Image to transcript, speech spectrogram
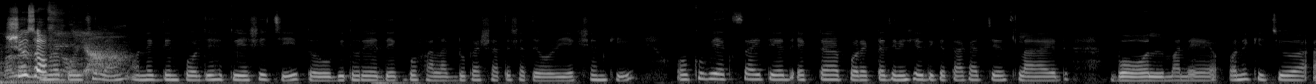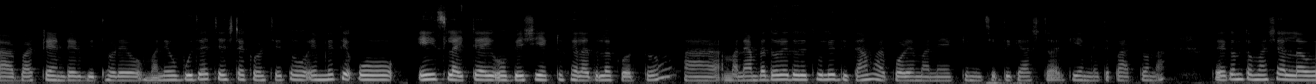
আমরা বলছিলাম অনেক দিন পর যেহেতু এসেছি, তো ভিতরে দেখব ফালাক ঢোকার সাথে সাথে ওর রিয়াকশন কি। ও খুবই এক্সাইটেড একটার পর একটা জিনিসের দিকে তাকাচ্ছে স্লাইড বল মানে অনেক কিছু আবার ট্রেন্ডের ভিতরেও মানে ও বোঝার চেষ্টা করছে। তো এমনিতে ও এই স্লাইডটাই ও বেশি একটু খেলাধুলা করতো, আর মানে আমরা দৌড়ে দৌড়ে তুলে দিতাম, আর পরে মানে একটু নিচের দিকে আসতো আর কি, এমনিতে পারতো না। তো এখন তো মাসাল্লাহ ও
